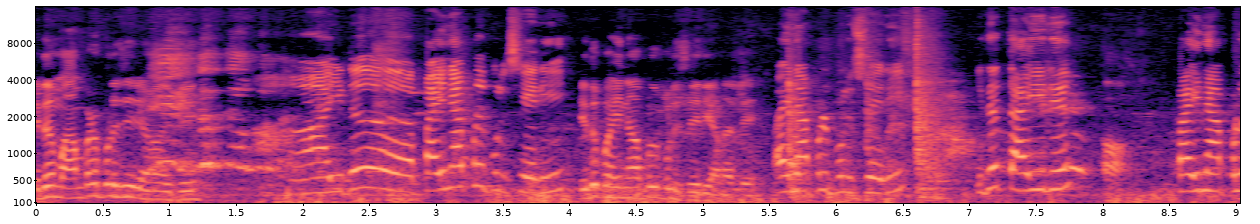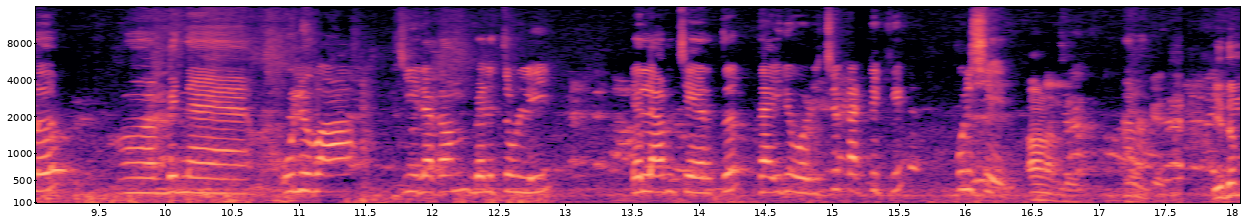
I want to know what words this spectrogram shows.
ഇത് മാമ്പഴ പുളിശ്ശേരിയാണോ ചേച്ചി? ആ ഇത് പൈനാപ്പിൾ പുളിശ്ശേരി. ഇത് പൈനാപ്പിൾ പുളിശ്ശേരിയാണല്ലേ? പൈനാപ്പിൾ പുളിശ്ശേരി. ഇത് തൈര് പൈനാപ്പിൾ പിന്നെ ഉലുവ ജീരകം വെളുത്തുള്ളി എല്ലാം ചേർത്ത് തൈര് ഒഴിച്ച് കട്ടിക്ക് പുളിശ്ശേരി. ആണല്ലേ? ഇതും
